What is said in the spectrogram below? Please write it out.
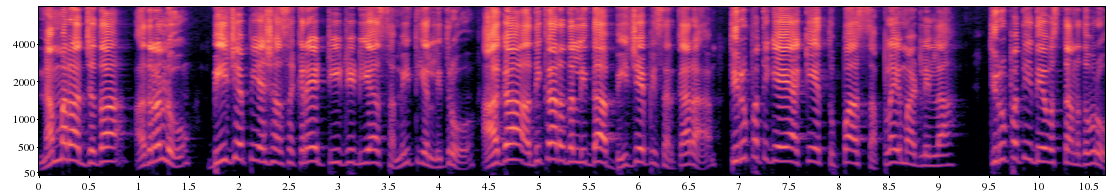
ನಮ್ಮ ರಾಜ್ಯದ ಅದರಲ್ಲೂ ಬಿಜೆಪಿಯ ಶಾಸಕರೇ ಟಿಟಿಡಿಯ ಸಮಿತಿಯಲ್ಲಿದ್ರು. ಆಗ ಅಧಿಕಾರದಲ್ಲಿದ್ದ ಬಿಜೆಪಿ ಸರ್ಕಾರ ತಿರುಪತಿಗೆ ಯಾಕೆ ತುಪ್ಪ ಸಪ್ಲೈ ಮಾಡಲಿಲ್ಲ? ತಿರುಪತಿ ದೇವಸ್ಥಾನದವರು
